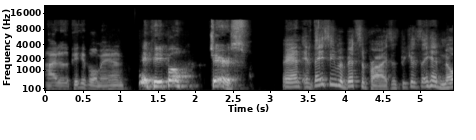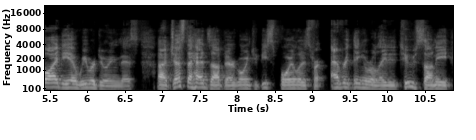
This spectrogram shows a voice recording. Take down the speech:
Hi to the people, man. Hey, people. Cheers. And if they seem a bit surprised, it's because they had no idea we were doing this. Uh, just a heads up, there are going to be spoilers for everything related to Sunny,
